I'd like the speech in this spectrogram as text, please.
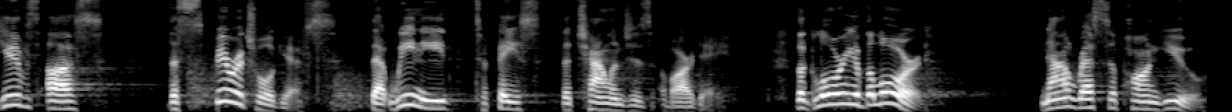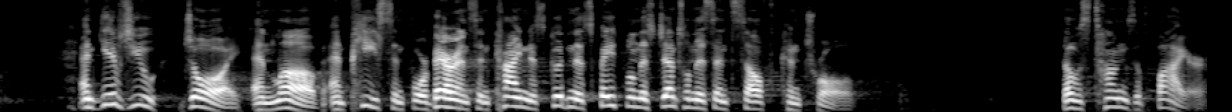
gives us the spiritual gifts that we need to face the challenges of our day. The glory of the Lord now rests upon you and gives you joy and love and peace and forbearance and kindness, goodness, faithfulness, gentleness, and self control. Those tongues of fire,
